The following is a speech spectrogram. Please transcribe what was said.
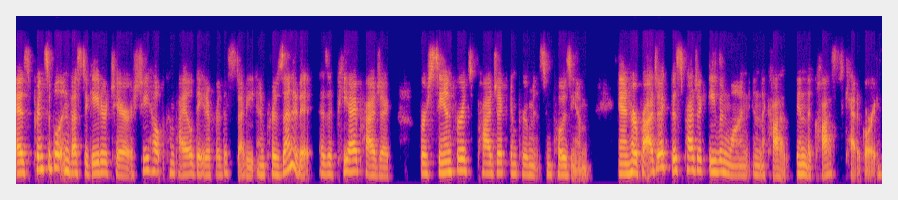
As principal investigator chair, she helped compile data for the study and presented it as a PI project for Sanford's Project Improvement Symposium. And her project, this project even won in the, co- in the cost category.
